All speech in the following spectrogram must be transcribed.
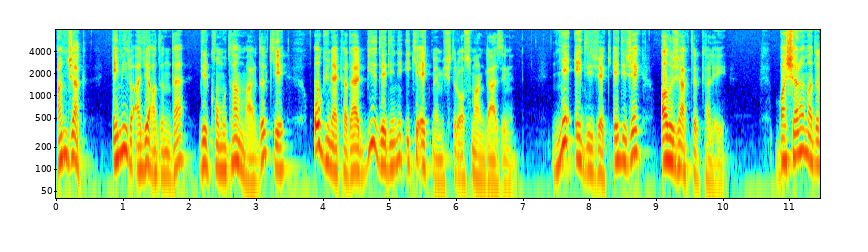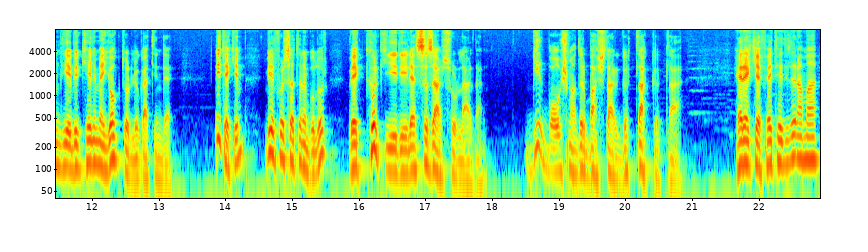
Ancak Emir Ali adında bir komutan vardır ki, o güne kadar bir dediğini iki etmemiştir Osman Gazi'nin. Ne edecek edecek alacaktır kaleyi. Başaramadım diye bir kelime yoktur lügatinde. Nitekim bir fırsatını bulur ve kırk yiğidiyle sızar surlardan. Bir boğuşmadır başlar gırtlak gırtlağa. Hereke fethedilir ama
